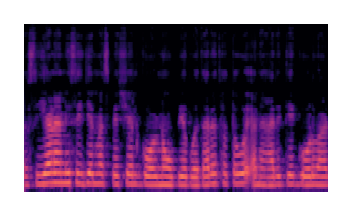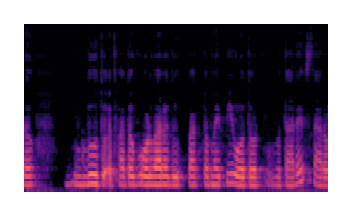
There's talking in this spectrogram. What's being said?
તો શિયાળાની સિઝનમાં સ્પેશિયલ ગોળનો ઉપયોગ વધારે થતો હોય અને આ રીતે ગોળવાળો દૂધ અથવા તો ગોળવાળો દૂધપાક તમે પીવો તો વધારે સારો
